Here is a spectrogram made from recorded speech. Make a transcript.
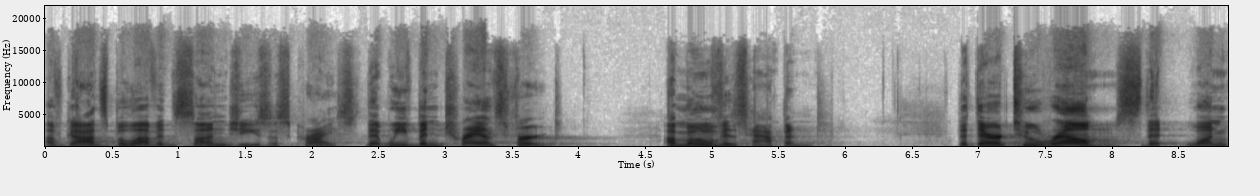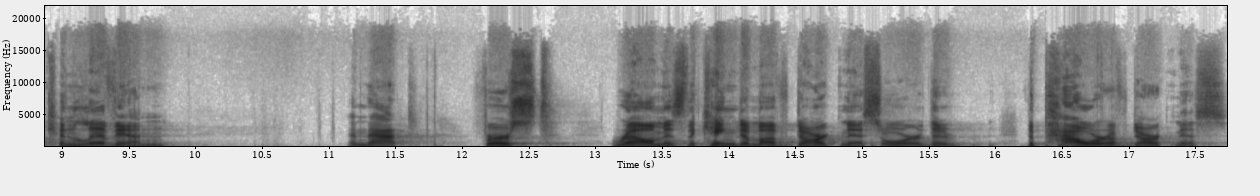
of God's beloved Son, Jesus Christ, that we've been transferred. A move has happened. That there are two realms that one can live in. And that first realm is the kingdom of darkness or the, the power of darkness.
